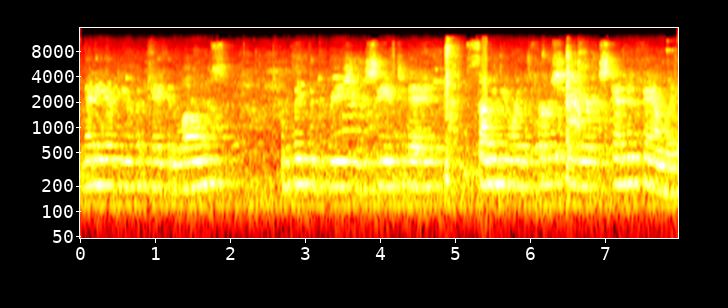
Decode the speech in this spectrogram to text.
Many of you have taken loans complete the degrees you received today. Some of you are the first in your extended family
